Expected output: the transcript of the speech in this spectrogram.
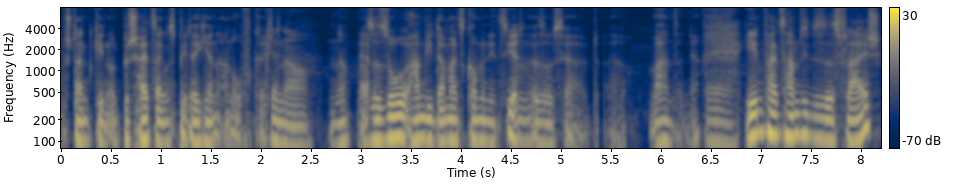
äh, Stand gehen und Bescheid sagen, dass Peter hier einen Anruf kriegt. Genau. Ne? Also so haben die damals kommuniziert. Mhm. Also ist ja äh, Wahnsinn, ja. Ja, ja. Jedenfalls haben sie dieses Fleisch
